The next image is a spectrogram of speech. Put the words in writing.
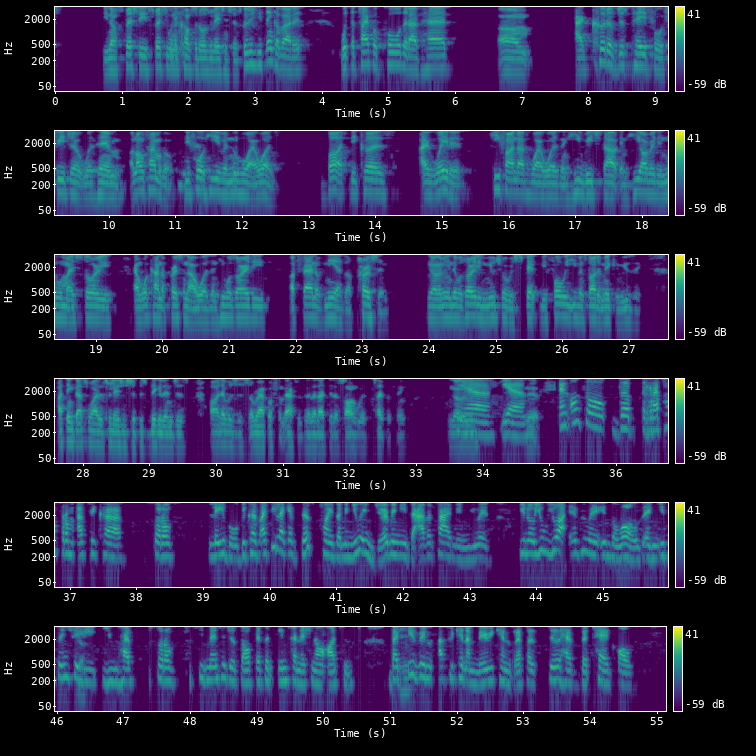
You know, especially especially when it comes to those relationships. Because if you think about it, with the type of pull that I've had, um, I could have just paid for a feature with him a long time ago before he even knew who I was. But because I waited, he found out who I was and he reached out and he already knew my story and what kind of person I was. And he was already a fan of me as a person. You know what I mean? There was already mutual respect before we even started making music. I think that's why this relationship is bigger than just, oh, that was just a rapper from Africa that I did a song with type of thing. You know yeah, I mean? yeah, yeah. And also the rapper from Africa sort of label, because I feel like at this point, I mean, you were in Germany the other time and you were you know, you, you are everywhere in the world and essentially yeah. you have sort of cemented yourself as an international artist. But mm-hmm. even African American rappers still have the tag of,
